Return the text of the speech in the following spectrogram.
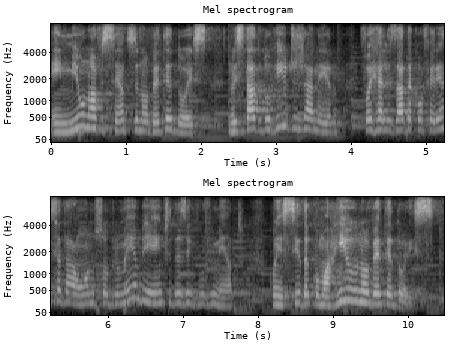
Em 1992, no estado do Rio de Janeiro, foi realizada a Conferência da ONU sobre o Meio Ambiente e Desenvolvimento, conhecida como a Rio 92.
